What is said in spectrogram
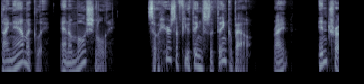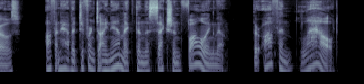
dynamically and emotionally. So here's a few things to think about, right? Intros often have a different dynamic than the section following them. They're often loud,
